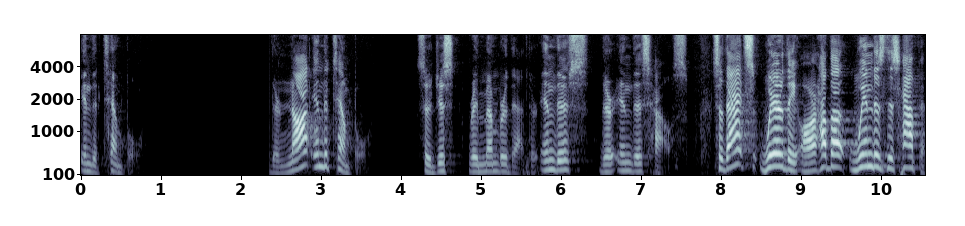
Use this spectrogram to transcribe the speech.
In the temple. They're not in the temple. So just remember that. They're in this, they're in this house. So that's where they are. How about when does this happen?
